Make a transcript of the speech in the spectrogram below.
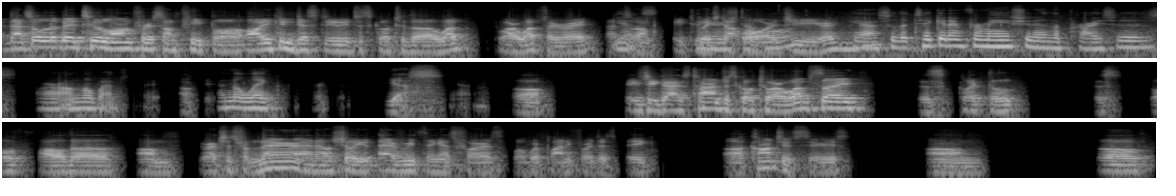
If that's a little bit too long for some people, all you can just do is just go to the web to our website, right? That's Yes, um, ktuh.org, right? Yeah, so the ticket information and the prices are on the website Okay. and the link to purchase. Yes. Yeah. So saves you guys time. Just go to our website. Just click the, go follow the um, directions from there, and I'll show you everything as far as what we're planning for this big uh, concert series. Um, so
